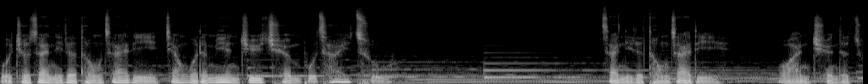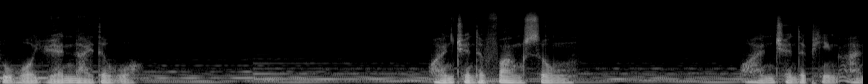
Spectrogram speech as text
我就在你的同在里，将我的面具全部拆除，在你的同在里，完全的做我原来的我，完全的放松，完全的平安，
